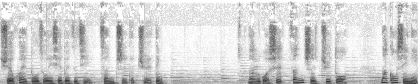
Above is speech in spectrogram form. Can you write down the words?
学会多做一些对自己增值的决定。那如果是增值居多，那恭喜你，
